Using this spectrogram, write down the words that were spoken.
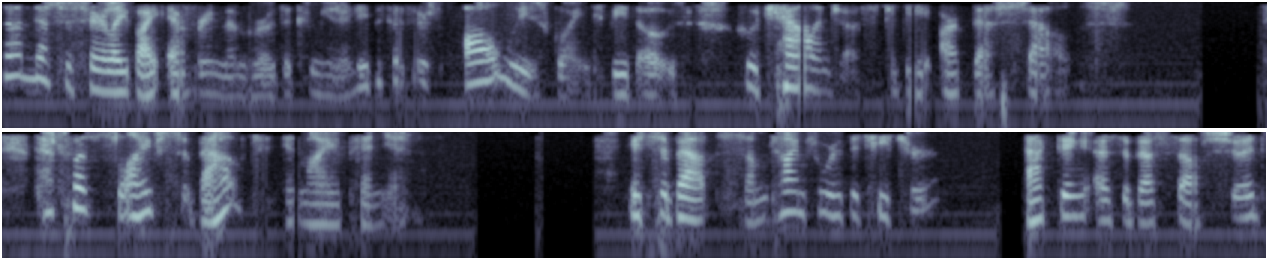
Not necessarily by every member of the community, because there's always going to be those who challenge us to be our best selves. That's what life's about, in my opinion. It's about sometimes we're the teacher, acting as the best self should,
